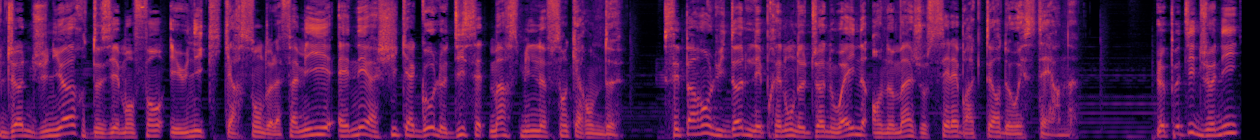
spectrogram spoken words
John Jr., deuxième enfant et unique garçon de la famille, est né à Chicago le 17 mars 1942. Ses parents lui donnent les prénoms de John Wayne en hommage au célèbre acteur de western. Le petit Johnny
